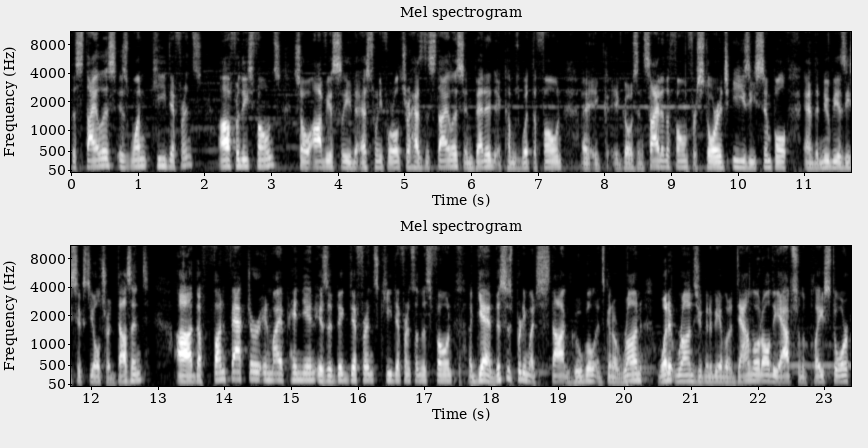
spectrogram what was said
the stylus, is one key difference. Uh, for these phones. So obviously the S24 Ultra has the stylus embedded. It comes with the phone. Uh, it, it, goes inside of the phone for storage, easy, simple, and the Nubia Z60 Ultra doesn't. Uh, the fun factor, in my opinion, is a big difference, key difference on this phone. Again, this is pretty much stock Google. It's going to run what it runs. You're going to be able to download all the apps from the Play Store.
